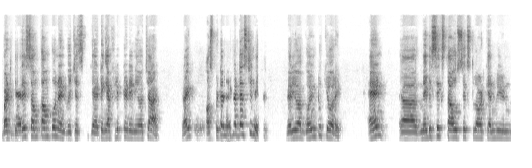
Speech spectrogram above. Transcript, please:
but there is some component which is getting afflicted in your chart, right? Hospital is the destination where you are going to cure it. And uh, maybe sixth house, sixth lord can be in,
